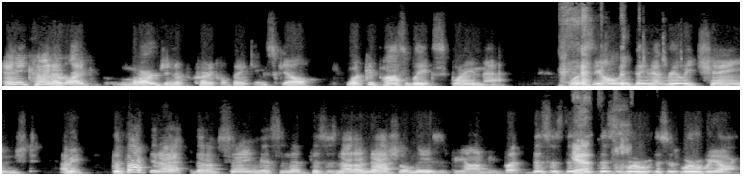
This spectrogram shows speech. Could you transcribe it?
any kind of like margin of critical thinking skill, what could possibly explain that? What's the only thing that really changed? I mean, the fact that I that I'm saying this and that this is not on national news is beyond me. But this is this Yeah. is this is where this is where we are.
